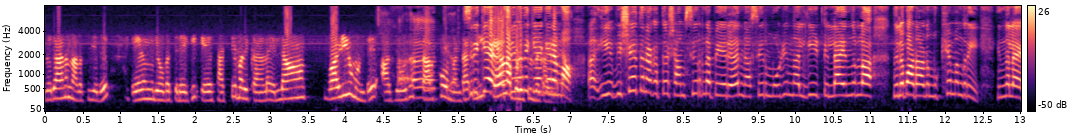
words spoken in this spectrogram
ഇവരാണ് നടത്തിയത്? ഏതെങ്കിലും രൂപത്തിലേക്ക് കേസ് അട്ടിമറിക്കാനുള്ള എല്ലാ വഴിയുമുണ്ട്. അതൊരു തർക്കവും വേണ്ട. ഈ വിഷയത്തിനകത്ത് ഷംസീറിന്റെ പേര് നസീർ മൊഴി നൽകിയിട്ടില്ല എന്നുള്ള നിലപാടാണ് മുഖ്യമന്ത്രി ഇന്നലെ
